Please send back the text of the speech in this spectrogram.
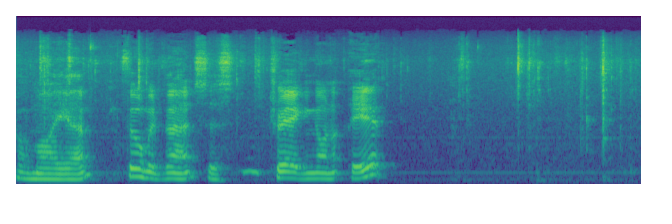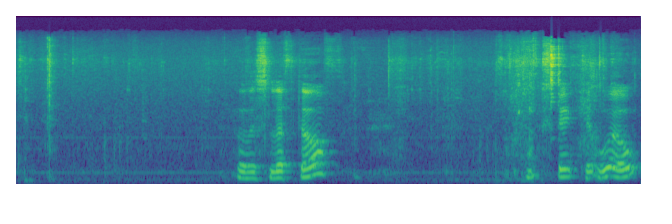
Oh, my uh, film advance is dragging on it there. Will this lift off? I expect it will.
